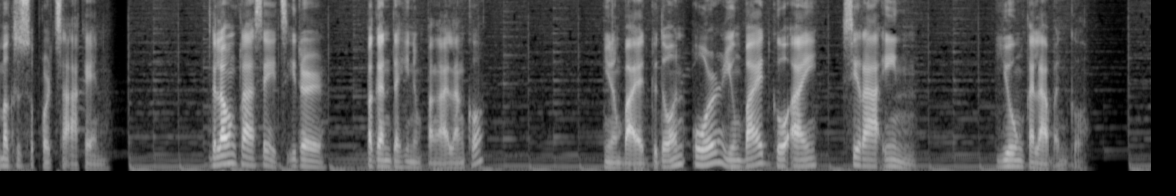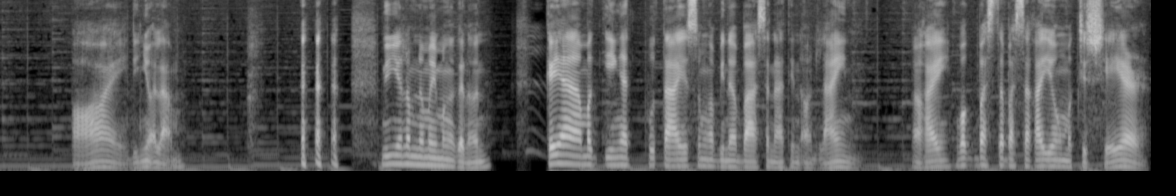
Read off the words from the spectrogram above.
magsusupport sa akin. Dalawang klase. It's either pagandahin yung pangalan ko, yun ang bayad ko doon, or yung bayad ko ay sirain yung kalaban ko. Ay, di nyo alam. di nyo alam na may mga ganon. Kaya mag-ingat po tayo sa mga binabasa natin online. Okay? Huwag basta-basta kayong mag-share.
